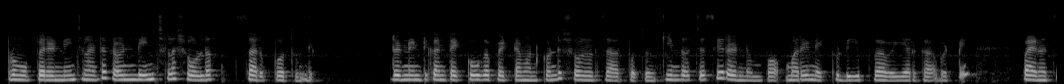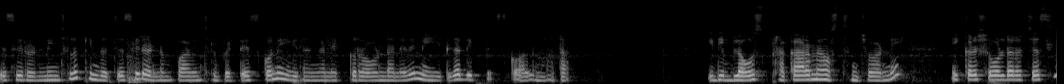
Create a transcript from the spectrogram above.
ఇప్పుడు ముప్పై రెండు ఇంచులు అంటే రెండు ఇంచుల షోల్డర్ సరిపోతుంది. రెండింటికంటే ఎక్కువగా పెట్టామనుకోండి షోల్డర్ జారిపోతుంది. కింద వచ్చేసి రెండు మరి నెక్ డీప్గా వేయరు కాబట్టి పైన వచ్చేసి రెండు ఇంచులు కింద వచ్చేసి రెండు పావు ఇంచులు పెట్టేసుకొని ఈ విధంగా నెక్ రౌండ్ అనేది నీట్గా తిప్పేసుకోవాలన్నమాట. ఇది బ్లౌజ్ ప్రకారమే వస్తుంది చూడండి. ఇక్కడ షోల్డర్ వచ్చేసి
